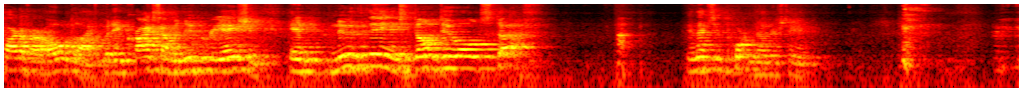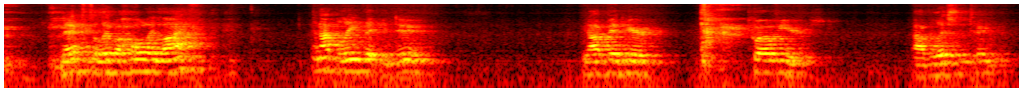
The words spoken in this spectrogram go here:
part of our old life. But in Christ, I'm a new creation. And new things don't do old stuff. And that's important to understand. Next, to live a holy life. And I believe that you do. You know, I've been here 12 years. I've listened to you.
